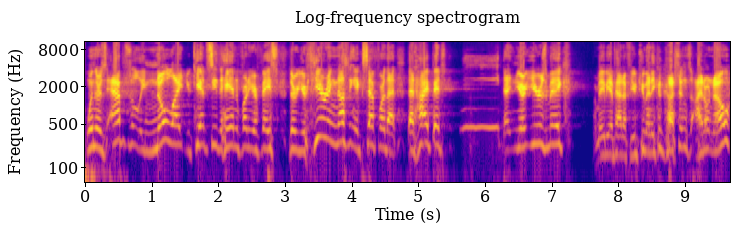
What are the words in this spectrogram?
when there's absolutely no light, you can't see the hand in front of your face, there you're hearing nothing except for that, that high pitch that your ears make? Or maybe I've had a few too many concussions, I don't know.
